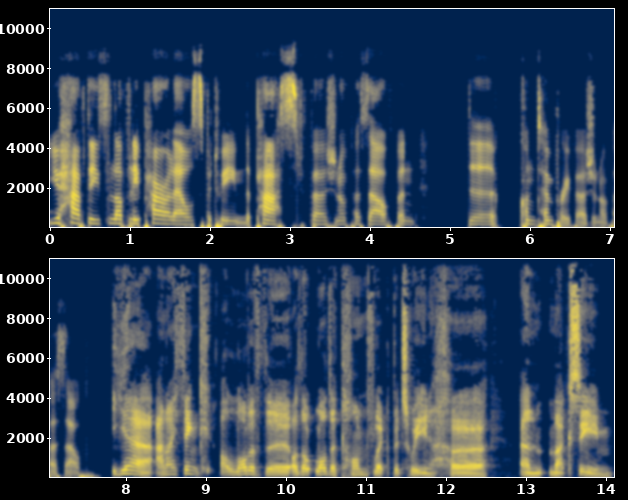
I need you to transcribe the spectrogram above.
you have these lovely parallels between the past version of herself and the contemporary version of herself. Yeah, and I think a lot of the a lot of the conflict between her and Maxim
